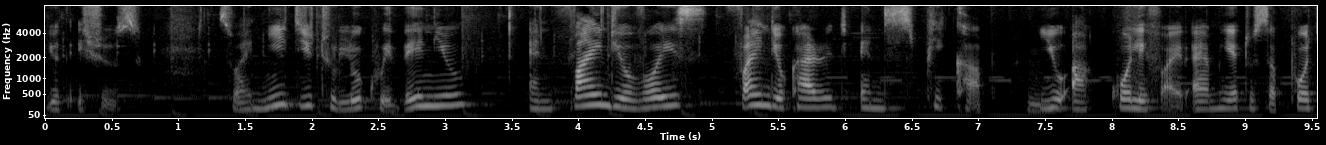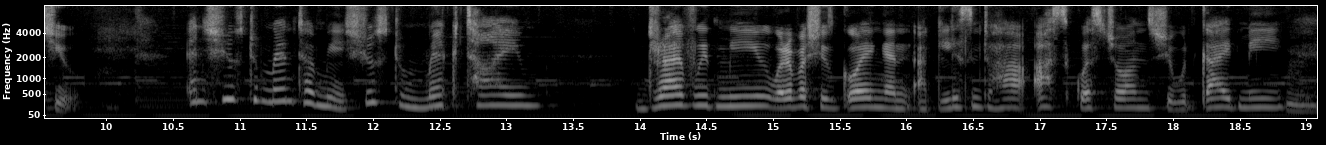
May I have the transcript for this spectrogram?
youth issues. So I need you to look within you and find your voice, find your courage, and speak up. Hmm. You are qualified. I am here to support you. And she used to mentor me. She used to make time, drive with me wherever she's going, and I'd listen to her, ask questions. She would guide me hmm.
